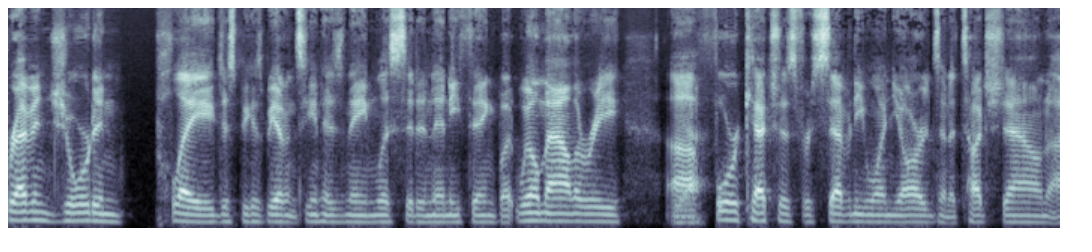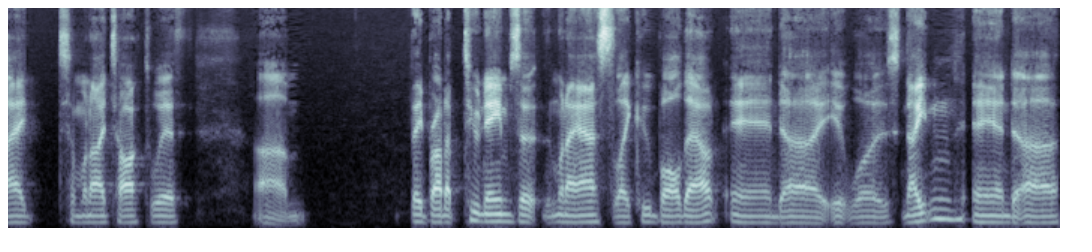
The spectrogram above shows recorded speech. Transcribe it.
Brevin Jordan played just because we haven't seen his name listed in anything, but Will Mallory, uh, yeah. four catches for 71 yards and a touchdown. I someone I talked with um, they brought up two names that when I asked like who balled out, and uh, it was Knighton and uh, uh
